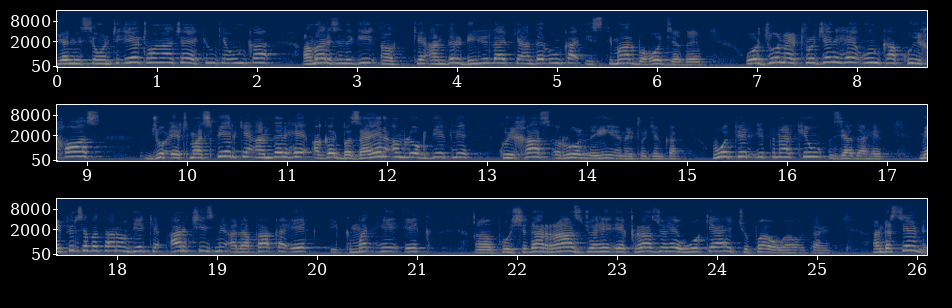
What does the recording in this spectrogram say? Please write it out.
یعنی سیونٹی ایٹ ہونا چاہیے، کیونکہ ان کا ہماری زندگی کے اندر ڈیلی لائف کے اندر ان کا استعمال بہت زیادہ ہے۔ اور جو نائٹروجن ہے، ان کا کوئی خاص جو ایٹماسفیئر کے اندر ہے، اگر بظاہر ہم لوگ دیکھ لیں، کوئی خاص رول نہیں ہے نائٹروجن کا۔ وہ پھر اتنا کیوں زیادہ ہے؟ میں پھر سے بتا رہا ہوں دیکھ کہ ہر چیز میں اللہ پاک کا ایک حکمت ہے، ایک پوشیدہ راز جو ہے، ایک راز جو ہے، وہ کیا ہے؟ چھپا ہوا ہوتا ہے۔ انڈرسٹینڈ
